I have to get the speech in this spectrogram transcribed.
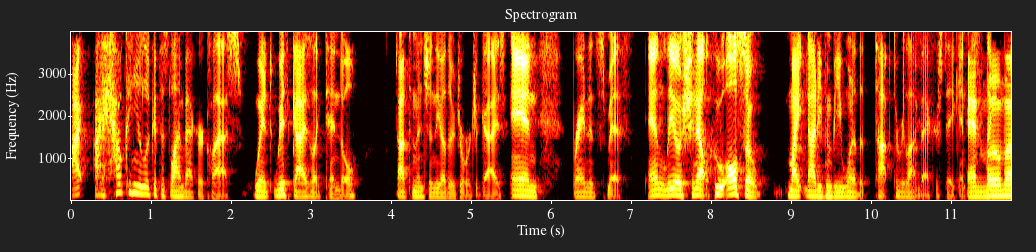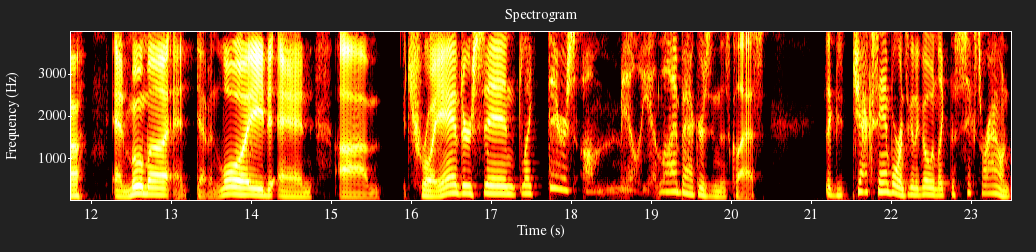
I, I, how can you look at this linebacker class with with guys like Tindall, not to mention the other Georgia guys, and Brandon Smith and Leo Chenal, who also might not even be one of the top three linebackers taken, And Like, Muma. and Muma and Devin Lloyd and um, Troy Andersen. Like, there's a million linebackers in this class. Like Jack Sanborn's going to go in like the sixth round,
